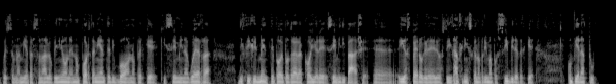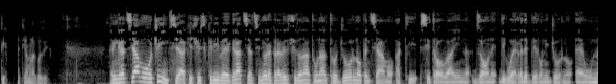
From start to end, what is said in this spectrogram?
questa è una mia personale opinione, non porta niente di buono perché chi semina guerra difficilmente poi potrà raccogliere semi di pace. Eh, io spero che le ostilità finiscano prima possibile perché conviene a tutti, mettiamola così. Ringraziamo Cinzia che ci scrive grazie al Signore per averci donato un altro giorno, pensiamo a chi si trova in zone di guerra. Ed è vero ogni giorno è un,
